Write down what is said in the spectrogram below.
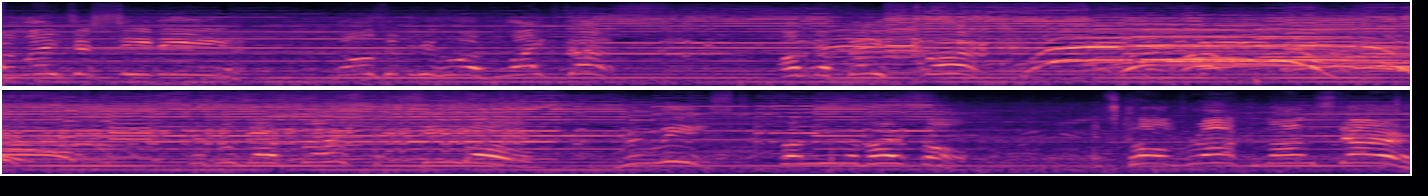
Our latest CD. Those of you who have liked us on the Facebook. This was our first single released from Universal. It's called Rock Monster.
